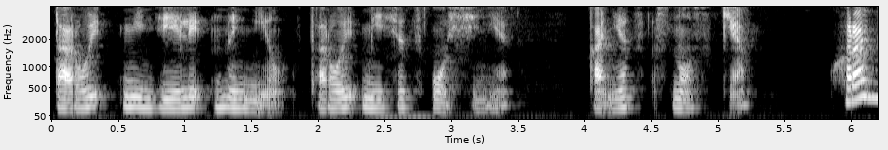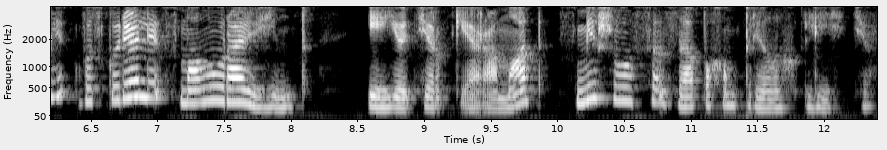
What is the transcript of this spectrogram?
второй недели Ненил, второй месяц осени. Конец сноски. В храме воскуряли смолу равинт, и ее терпкий аромат смешивался с запахом прелых листьев.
